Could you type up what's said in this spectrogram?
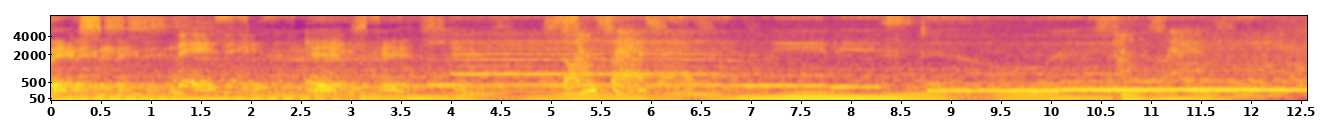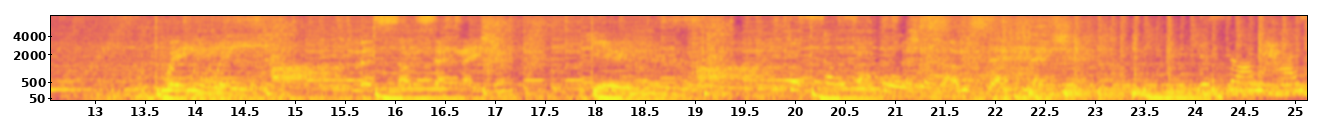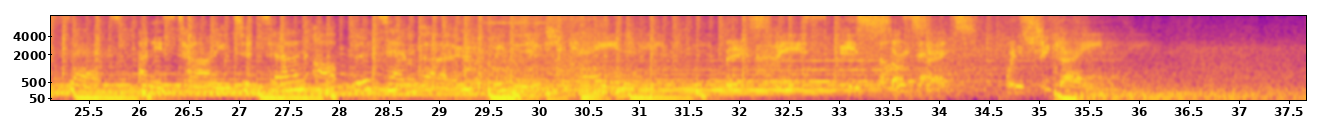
This, This is, is, is, Sunset. we, we are the Sunset Nation. You are The Sunset Nation. the Sunset Nation. The sun has set, and it's time to turn up the tempo with Nick Chicane. This This is Sunset with Chicane.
